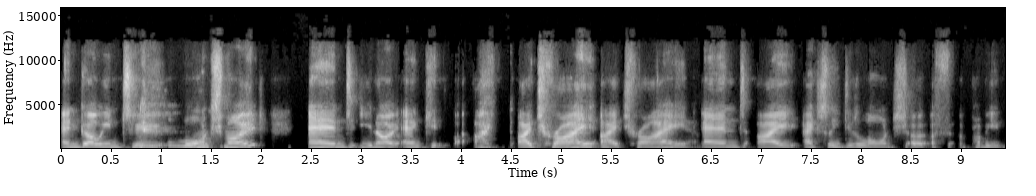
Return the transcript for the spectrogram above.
and go into launch mode. And, you know, and I, I try, I try. Yeah. And I actually did a launch uh, probably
